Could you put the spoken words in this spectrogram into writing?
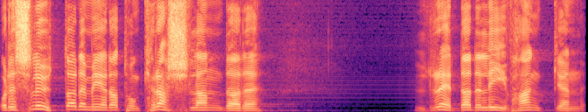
Och det slutade med att hon kraschlandade, räddade livhanken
